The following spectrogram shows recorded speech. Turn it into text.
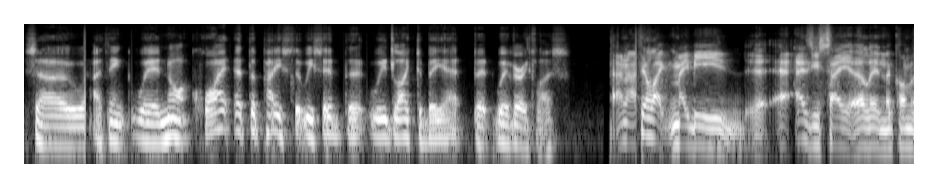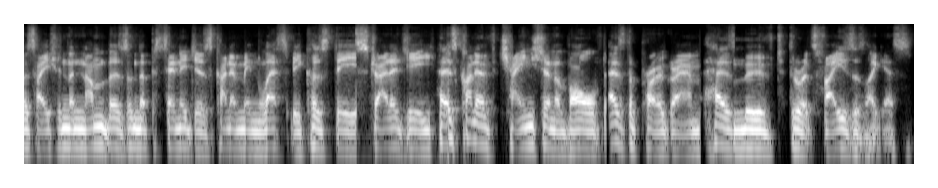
So I think we're not quite at the pace that we said that we'd like to be at, but we're very close. And I feel like maybe, uh, as you say earlier in the conversation, the numbers and the percentages kind of mean less because the strategy has kind of changed and evolved as the program has moved through its phases, I guess.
